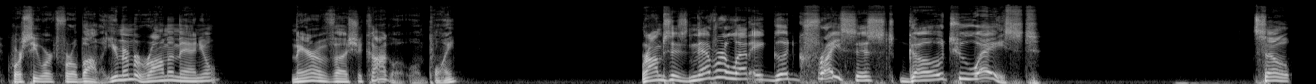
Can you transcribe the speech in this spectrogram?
Of course, he worked for Obama. You remember Rahm Emanuel, mayor of uh, Chicago at one point? Rahm says, never let a good crisis go to waste. So,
